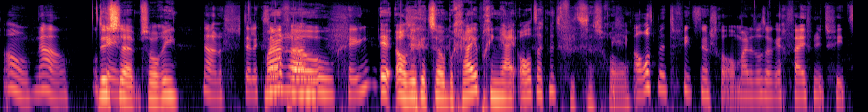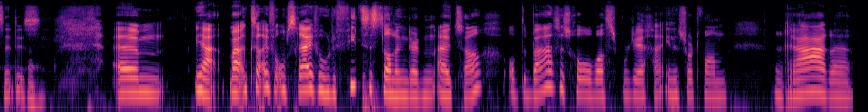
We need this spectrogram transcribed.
Oh, nou. Dus eh, sorry. Nou, dan vertel ik maar, zelf wel ehm, hoe ik ging. Eh, Als ik het zo begrijp, ging jij altijd met de fiets naar school. Altijd met de fiets naar school, maar dat was ook echt vijf minuten fietsen. Dus. Oh. Ehm, ja, maar ik zal even omschrijven hoe de fietsenstalling er dan uitzag. Op de basisschool was, ik moet zeggen, in een soort van rare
